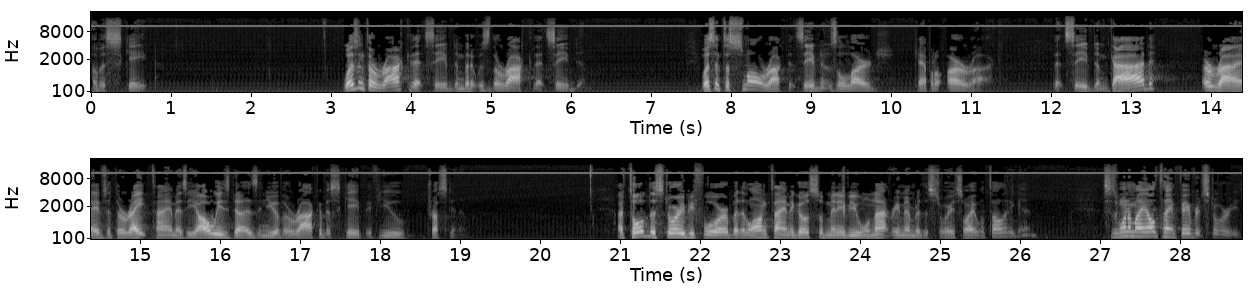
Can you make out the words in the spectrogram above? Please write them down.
of Escape wasn't the rock that saved him, but it was the rock that saved him. It wasn't the small rock that saved him, it was a large, capital R rock that saved him. God arrives at the right time, as he always does, and you have a rock of escape if you trust in him. I've told this story before, but a long time ago, so many of you will not remember the story, so I will tell it again. This is one of my all time favorite stories.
